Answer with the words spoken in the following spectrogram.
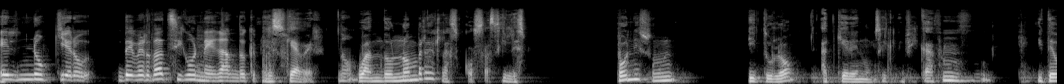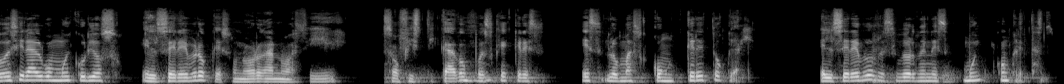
El no quiero de verdad sigo negando que pasó. Es que, a ver, cuando nombras las cosas y les pones un título, adquieren un significado. Y te voy a decir algo muy curioso. El cerebro, que es un órgano así sofisticado, pues, ¿qué crees? Es lo más concreto que hay. El cerebro recibe órdenes muy concretas.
